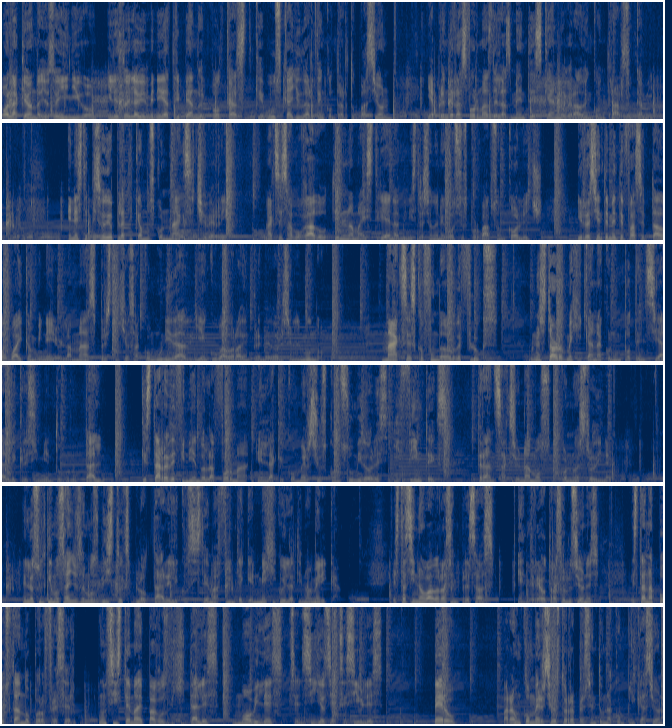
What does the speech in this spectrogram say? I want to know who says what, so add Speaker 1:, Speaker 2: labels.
Speaker 1: Hola, ¿qué onda? Yo soy Íñigo y les doy la bienvenida a Tripeando, el podcast que busca ayudarte a encontrar tu pasión y aprender las formas de las mentes que han logrado encontrar su camino. En este episodio platicamos con Max Echeverría. Max es abogado, tiene una maestría en Administración de Negocios por Babson College y recientemente fue aceptado Y Combinator, la más prestigiosa comunidad y incubadora de emprendedores en el mundo. Max es cofundador de Flux, una startup mexicana con un potencial de crecimiento brutal que está redefiniendo la forma en la que comercios, consumidores y fintechs transaccionamos con nuestro dinero. En los últimos años hemos visto explotar el ecosistema fintech en México y Latinoamérica. Estas innovadoras empresas, entre otras soluciones, están apostando por ofrecer un sistema de pagos digitales, móviles, sencillos y accesibles, pero para un comercio esto representa una complicación,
